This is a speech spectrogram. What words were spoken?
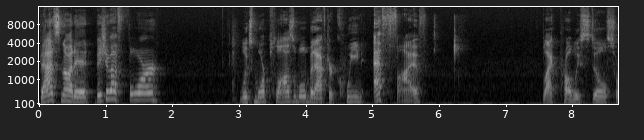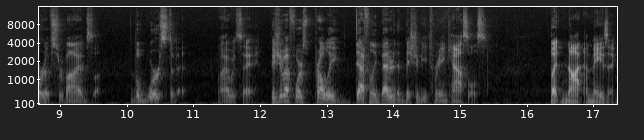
that's not it. Bishop f4 looks more plausible, but after queen f5, black probably still sort of survives the worst of it, I would say. Bishop f4 is probably definitely better than bishop e3 and castles, but not amazing.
